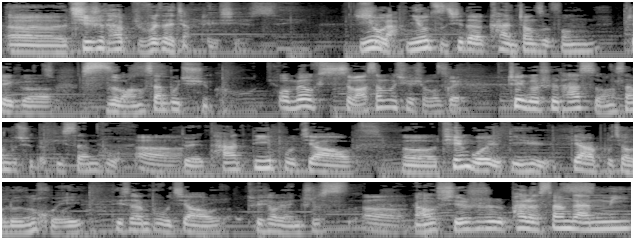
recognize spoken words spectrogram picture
呃，其实他不是在讲这些。你有你有仔细的看张子枫这个《死亡三部曲》吗？我没有死亡三部曲什么鬼？这个是他《死亡三部曲》的第三部。嗯，，对，他第一部叫呃《天国与地狱》，第二部叫《轮回》，第三部叫《推销员之死》。嗯，然后其实是拍了三个 MV，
